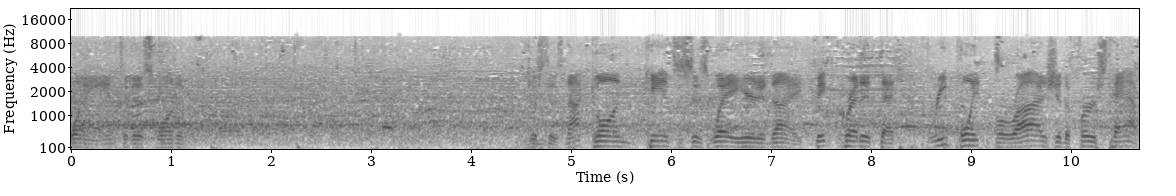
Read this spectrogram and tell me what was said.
20 into this one. And just has not gone Kansas's way here tonight. Big credit that three-point barrage in the first half.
